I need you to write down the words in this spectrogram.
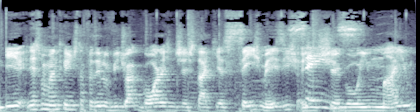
E nesse momento que a gente tá fazendo o vídeo agora, a gente já está aqui há seis meses. A gente Seis. chegou em maio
